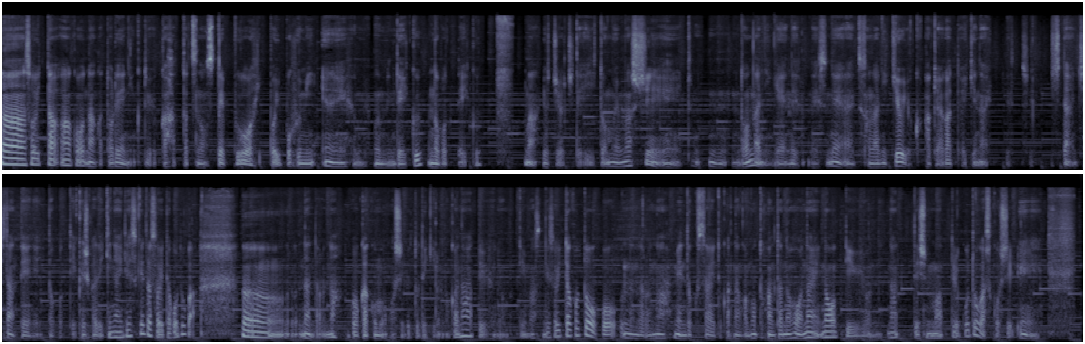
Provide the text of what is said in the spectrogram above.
あそういったあこうなんかトレーニングというか発達のステップを一歩一歩踏み,、えー、踏んでいく登っていく。まあ、よちよちでいいと思いますし、えー、どんな人間でもですね、そんなに勢いよく駆け上がってはいけないですし、一段一段丁寧に登っていくしかできないですけどそういったことがうーんなんだろうなこう学問を知るとできるのかなというふうに思っています。でそういったことをこうなんだろうな面倒くさいとかなんかもっと簡単な方はないのっていうようになってしまってることが少し、えー、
